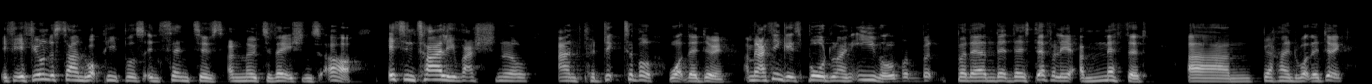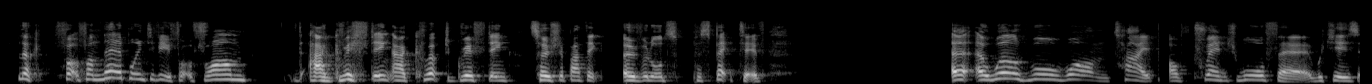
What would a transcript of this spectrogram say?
if if you understand what people's incentives and motivations are, it's entirely rational and predictable what they're doing. I mean, I think it's borderline evil, but but but um, there's definitely a method um, behind what they're doing. Look, for, from their point of view, for, from our grifting, our corrupt grifting, sociopathic overlords' perspective, a, a, World War One type of trench warfare, which is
